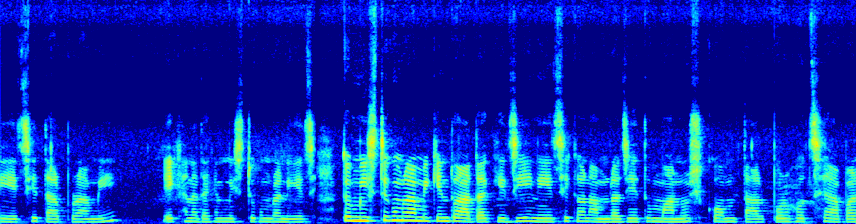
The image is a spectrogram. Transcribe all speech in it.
নিয়েছি। তারপর আমি এখানে দেখেন মিষ্টি কুমড়া নিয়েছি। তো মিষ্টি কুমড়া আমি কিন্তু আধা কেজি নিয়েছি কারণ আমরা যেহেতু মানুষ কম, তারপর হচ্ছে আবার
